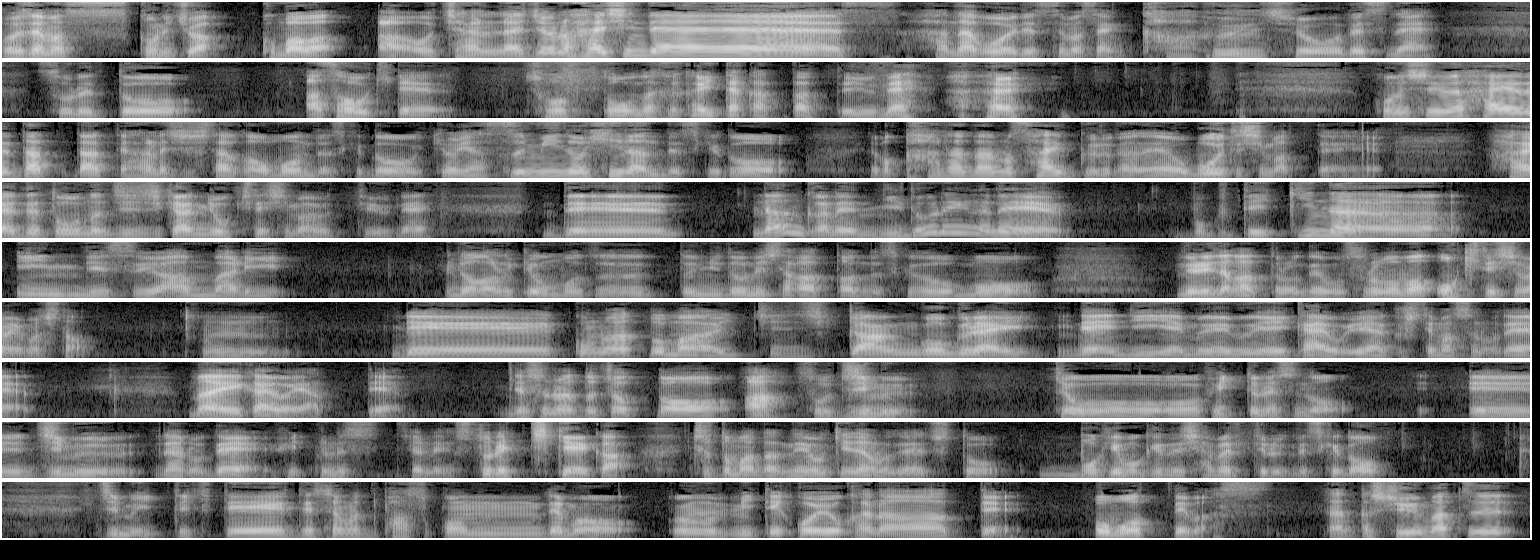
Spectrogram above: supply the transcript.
おはようございます。こんにちは。こんばんは。あおちゃんラジオの配信でーす。鼻声ですいません。花粉症ですね。それと、朝起きて、ちょっとお腹が痛かったっていうね。はい。今週早出だったって話したと思うんですけど、今日休みの日なんですけど、やっぱ体のサイクルがね、覚えてしまって、早出と同じ時間に起きてしまうっていうね。で、なんかね、二度寝がね、僕できないんですよ、あんまり。だから今日もずっと二度寝したかったんですけど、もう寝れなかったので、もうそのまま起きてしまいました。うん。で、この後まあ1時間後ぐらいにね、DMM 英会話を予約してますので、まあ英会話やって、で、その後ちょっと、あ、そう、ジム。今日、フィットネスの、えージムなので、フィットネスじゃねえ、ストレッチ系か。ちょっとまだ寝起きなので、ちょっとボケボケで喋ってるんですけど、ジム行ってきて、で、その後パソコンでも、うん、見てこようかなって思ってます。なんか週末、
